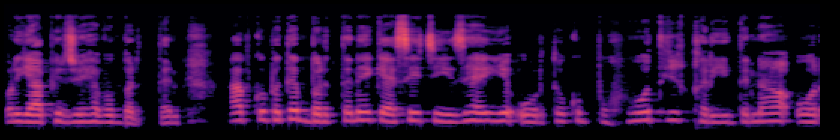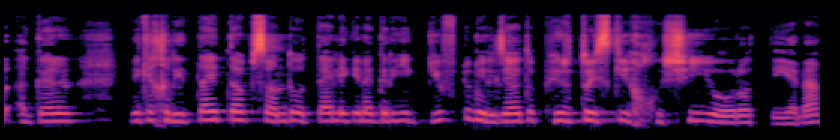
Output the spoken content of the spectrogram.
और या फिर जो है वो बर्तन। आपको पता है बर्तन एक ऐसी चीज़ है, ये औरतों को बहुत ही ख़रीदना और अगर यानी कि ख़रीदना इतना पसंद होता है, लेकिन अगर ये गिफ्ट मिल जाए तो फिर तो इसकी खुशी और होती है ना।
